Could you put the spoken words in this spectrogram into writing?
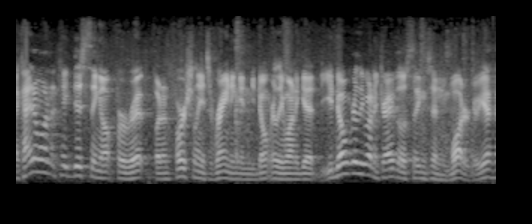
I kind of want to take this thing out for a rip but unfortunately it's raining and you don't really want to get you don't really want to drive those things in water do you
